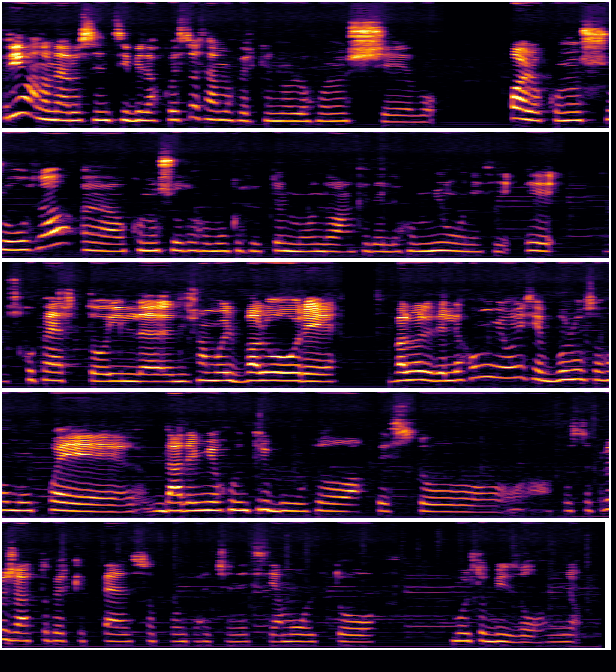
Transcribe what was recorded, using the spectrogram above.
Prima non ero sensibile a questo tema perché non lo conoscevo, poi l'ho conosciuto, eh, ho conosciuto comunque tutto il mondo anche delle community e ho scoperto il, diciamo, il valore, il valore delle community e ho voluto comunque dare il mio contributo a questo, a questo progetto perché penso appunto che ce ne sia molto, molto bisogno.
